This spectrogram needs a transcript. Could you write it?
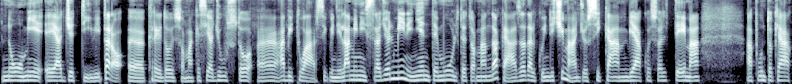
nomi e aggettivi, però eh, credo insomma che sia giusto eh, abituarsi, quindi la ministra Gelmini, niente multe tornando a casa, dal 15 maggio si cambia, questo è il tema appunto che ha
